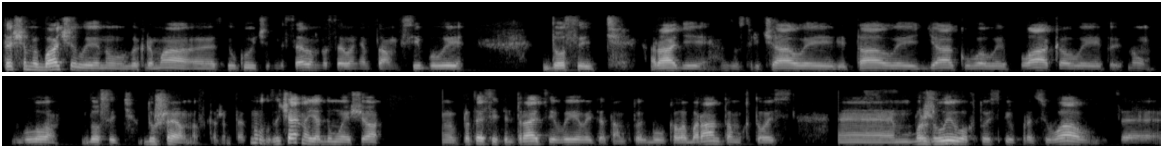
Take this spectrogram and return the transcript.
Те, що ми бачили, ну зокрема, е, спілкуючись з місцевим населенням, там всі були досить раді, зустрічали, вітали, дякували, плакали. Тобто, ну було досить душевно, скажімо так. Ну, звичайно, я думаю, що в процесі фільтрації виявиться там хтось був колаборантом, хтось Е, можливо, хтось співпрацював, це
